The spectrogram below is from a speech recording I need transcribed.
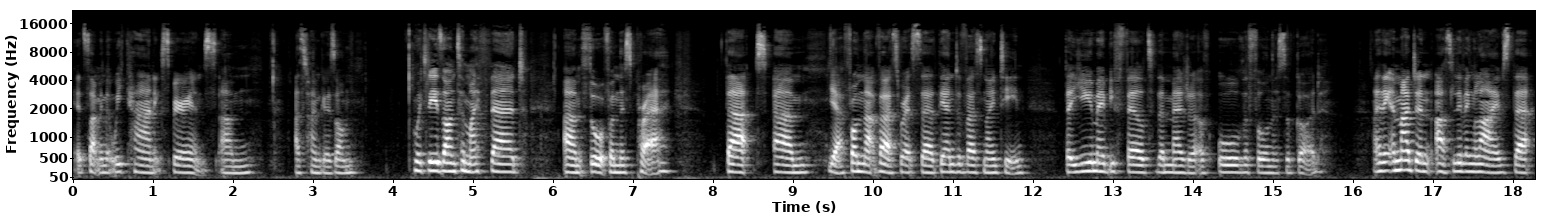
it's something that we can experience um, as time goes on. Which leads on to my third um, thought from this prayer, that, um, yeah, from that verse where it said, the end of verse 19, that you may be filled to the measure of all the fullness of God. I think imagine us living lives that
